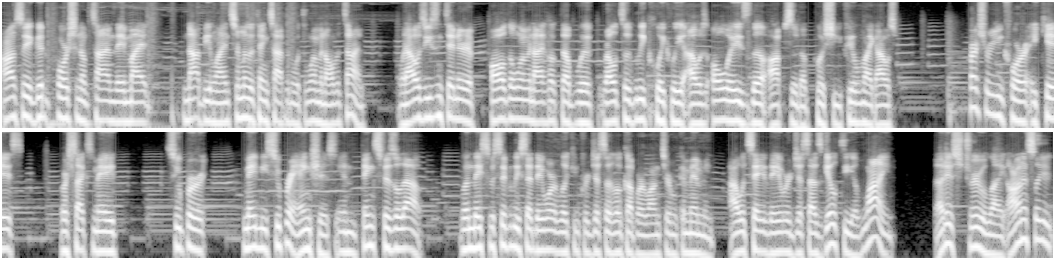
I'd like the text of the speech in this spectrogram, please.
Honestly, a good portion of time they might not be lying. Similar things happen with women all the time. When I was using Tinder, all the women I hooked up with relatively quickly, I was always the opposite of pushy, feeling like I was pressuring for a kiss or sex made super made me super anxious and things fizzled out. When they specifically said they weren't looking for just a hookup or long term commitment, I would say they were just as guilty of lying. That is true. Like, honestly,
